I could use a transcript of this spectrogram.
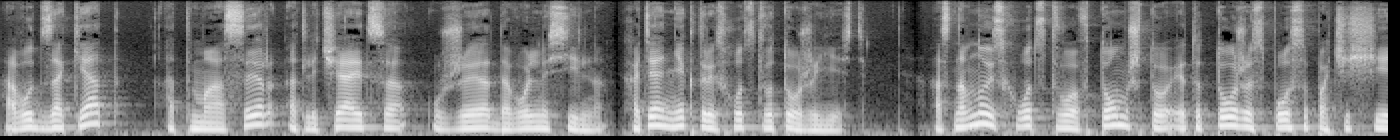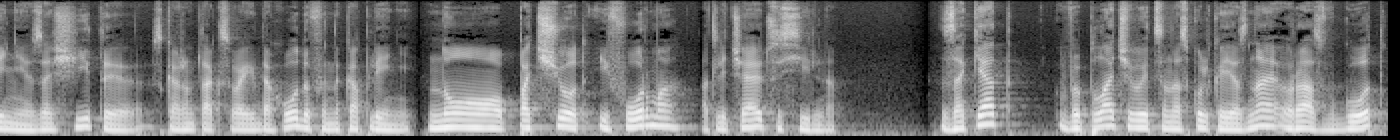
А вот закят от маасер отличается уже довольно сильно, хотя некоторые сходства тоже есть. Основное сходство в том, что это тоже способ очищения, защиты, скажем так, своих доходов и накоплений. Но подсчет и форма отличаются сильно. Закят выплачивается, насколько я знаю, раз в год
